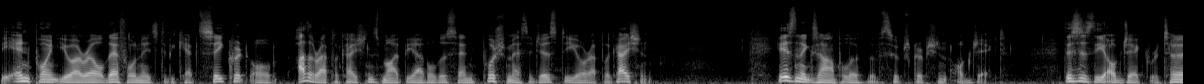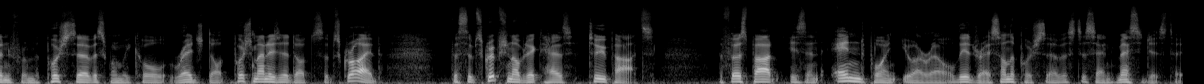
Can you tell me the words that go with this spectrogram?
The endpoint URL therefore needs to be kept secret, or other applications might be able to send push messages to your application. Here's an example of the subscription object. This is the object returned from the push service when we call reg.pushmanager.subscribe. The subscription object has two parts. The first part is an endpoint URL, the address on the push service to send messages to.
